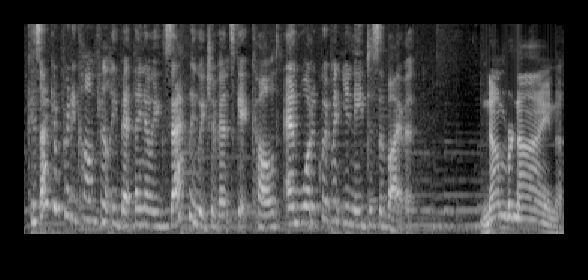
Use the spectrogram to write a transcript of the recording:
because I can pretty confidently bet they know exactly which events get cold and what equipment you need to survive it. Number 9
